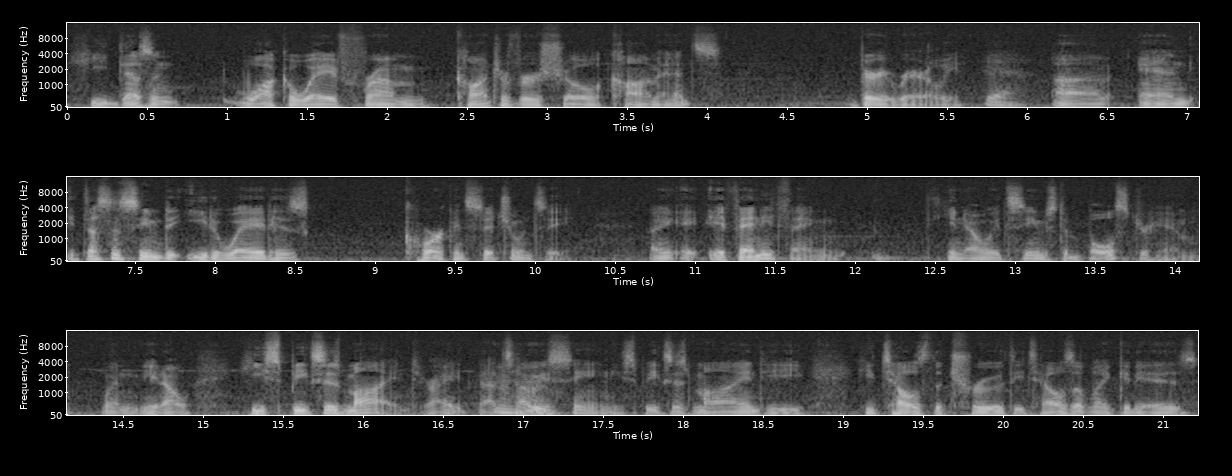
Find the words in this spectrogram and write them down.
He doesn't walk away from controversial comments very rarely. yeah, Um, and it doesn't seem to eat away at his core constituency. I mean, if anything, you know, it seems to bolster him when you know he speaks his mind. Right? That's how Mhm. he's seen. He speaks his mind. He he tells the truth. He tells it like it is.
